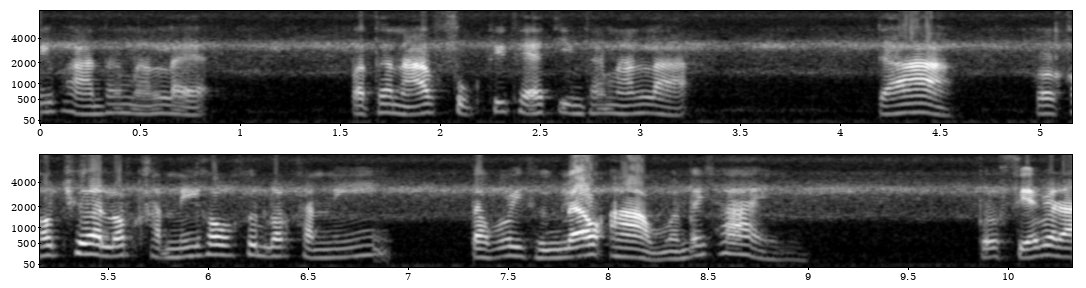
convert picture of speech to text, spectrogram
นิพพานทั้งนั้นแหละปรารถนาสุขที่แท้จริงทั้งนั้นแหละจ้าก็ เขาเชื่อรถคันนี้เขาขึ้นรถคันนี้ แต่พอไปถึงแล้วอ้าวมันไม่ใช่เสียเวลา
